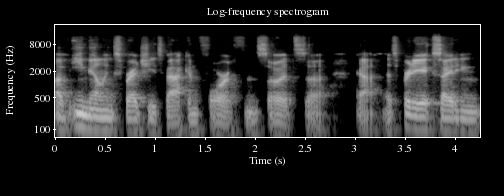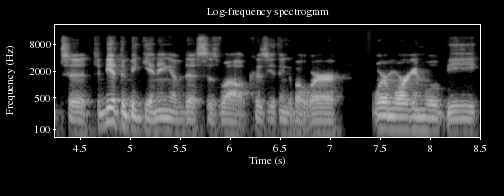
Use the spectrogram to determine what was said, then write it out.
of emailing spreadsheets back and forth. And so it's uh, yeah it's pretty exciting to to be at the beginning of this as well because you think about where where Morgan will be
